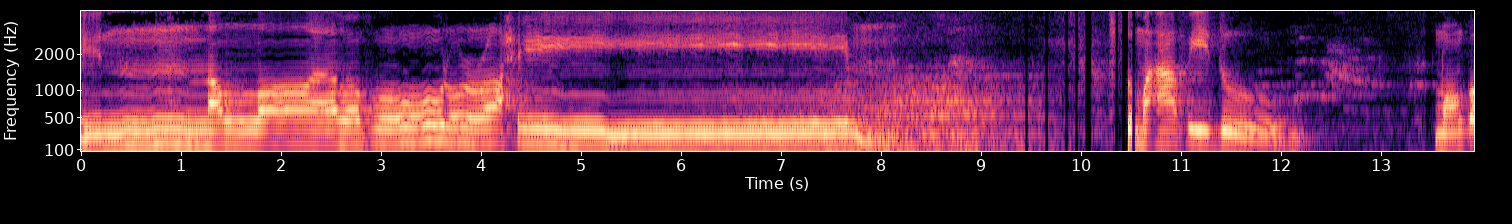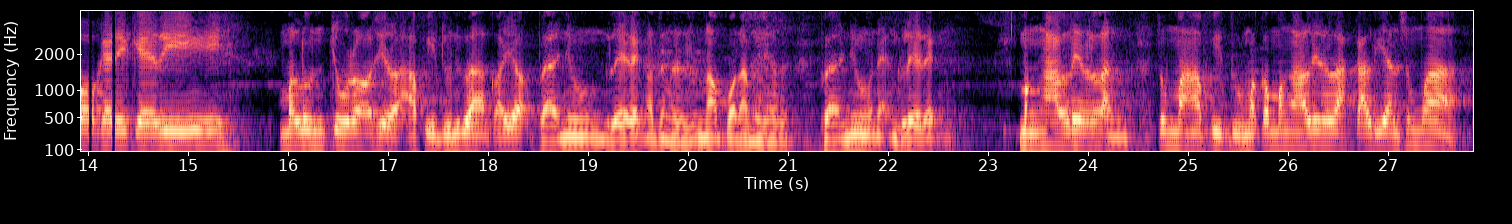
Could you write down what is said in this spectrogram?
إن الله غفور رحيم ثم أفيضوا mongko keri-keri meluncur sira. Afidu niku kaya banyu nglerek ngoten napa namine banyu nek nglerek mengalir lan summa afidu maka mengalirlah kalian semua.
